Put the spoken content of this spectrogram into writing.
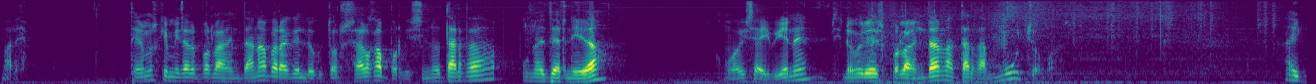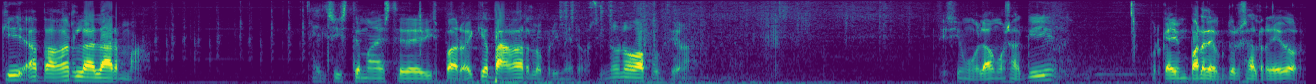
Vale. Tenemos que mirar por la ventana para que el doctor salga, porque si no tarda una eternidad. Como veis, ahí viene. Si no miráis por la ventana, tarda mucho más. Hay que apagar la alarma. El sistema este de disparo. Hay que apagarlo primero, si no, no va a funcionar. Y simulamos aquí, porque hay un par de doctores alrededor.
